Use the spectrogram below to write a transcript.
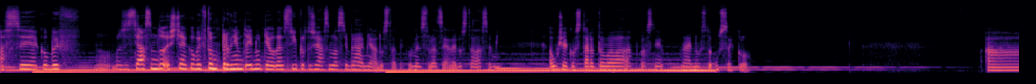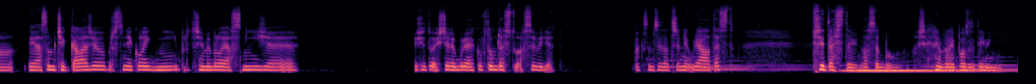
asi jakoby v zjistila jsem to ještě jakoby v tom prvním týdnu těhotenství, protože já jsem vlastně právě měla dostat jako menstruaci a nedostala jsem jí. A už jako startovala a vlastně najednou se to useklo. A já jsem čekala, že jo, prostě několik dní, protože mi bylo jasný, že že to ještě nebude jako v tom testu asi vidět. Pak jsem si za tři dny udělala test. Tři testy za sebou a všechny byly pozitivní.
